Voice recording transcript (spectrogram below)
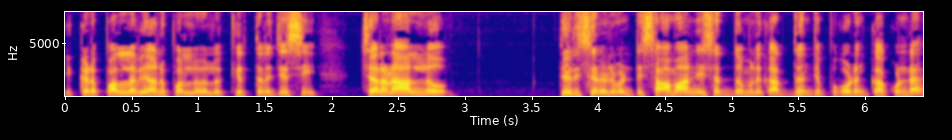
ఇక్కడ పల్లవి అనుపల్లవిలో కీర్తన చేసి చరణాల్లో తెలిసినటువంటి సామాన్య శబ్దములకు అర్థం చెప్పుకోవడం కాకుండా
